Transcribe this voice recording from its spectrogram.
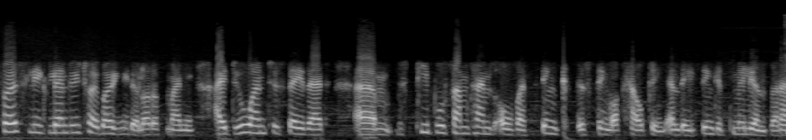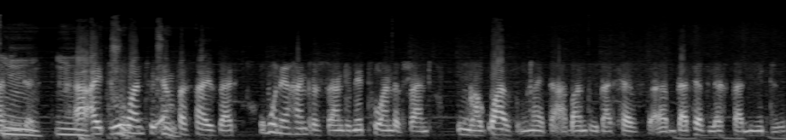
Firstly, Glenn Richoiba, you need a lot of money. I do want to say that um, people sometimes overthink this thing of helping and they think it's millions that are mm, needed. Mm, uh, I do true, want to true. emphasize that ubune-100 rand une-200 rand ungakwazi unceda abantu that have um, that have less than you do.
